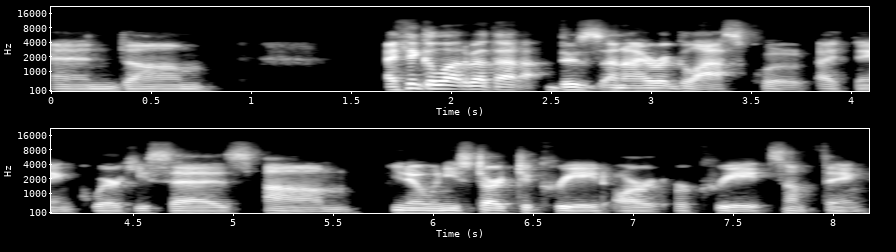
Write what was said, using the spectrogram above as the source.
and um, i think a lot about that there's an ira glass quote i think where he says um, you know when you start to create art or create something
